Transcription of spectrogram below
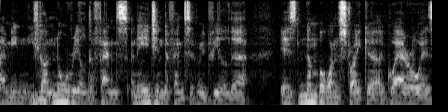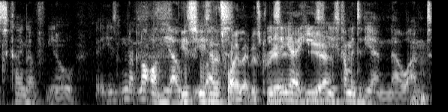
I mean, he's got no real defence. An aging defensive midfielder. His number one striker, Aguero, is kind of, you know, he's not, not on the outs. he's, he's in the twilight of his career. He's, yeah, he's, yeah. he's coming to the end now, Mhm. and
